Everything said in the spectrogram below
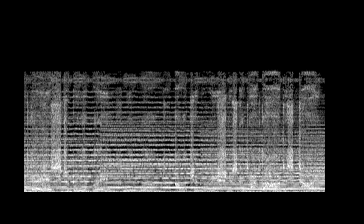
If there is to be a brave new world, our generation is going to have the hardest time.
